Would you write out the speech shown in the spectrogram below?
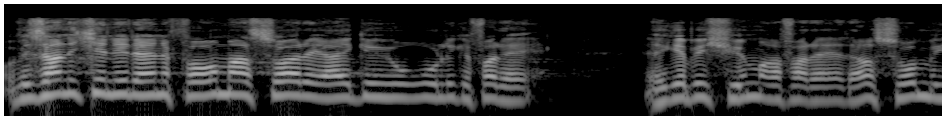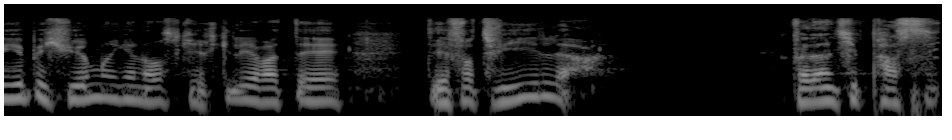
Og Hvis han ikke er i denne formen, så er det jeg er urolig for det. Jeg er bekymra for det. Det er så mye bekymring i norsk kirkeliv at det, det fortviler. Fordi han ikke passer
